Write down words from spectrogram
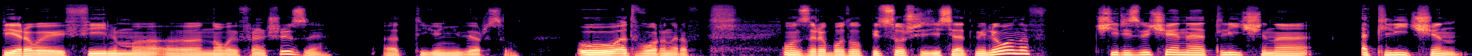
первый фильм э, новой франшизы от Universal, о, от Warner'ов. Он заработал 560 миллионов, чрезвычайно отлично, отличен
